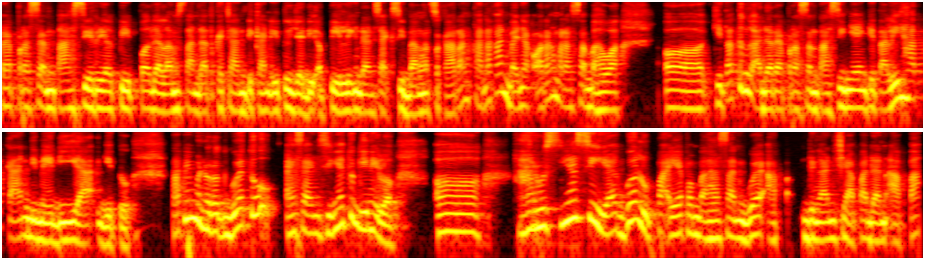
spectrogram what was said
representasi real people dalam standar kecantikan itu jadi appealing dan seksi banget sekarang. Karena kan banyak orang merasa bahwa eh, kita tuh nggak ada representasinya yang kita lihat kan di media gitu. Tapi menurut gue tuh esensinya tuh gini loh. eh, harusnya sih ya gue lupa ya pembahasan gue apa, dengan siapa dan apa.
